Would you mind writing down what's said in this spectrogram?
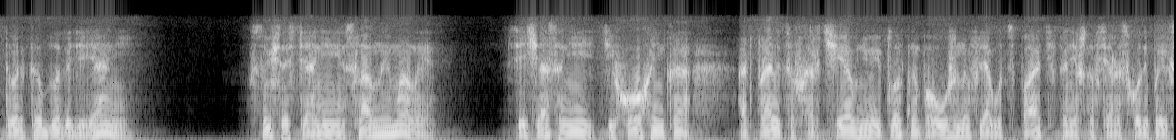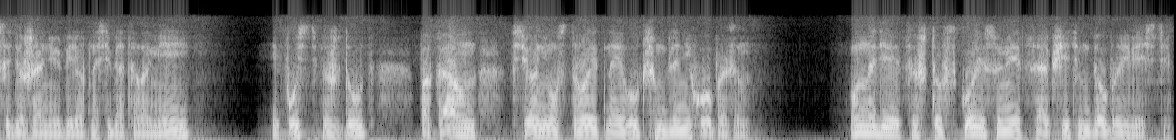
столько благодеяний. В сущности, они славные малые». Сейчас они тихохонько отправятся в харчевню и, плотно поужинав, лягут спать. Конечно, все расходы по их содержанию берет на себя Толомей. И пусть ждут, пока он все не устроит наилучшим для них образом. Он надеется, что вскоре сумеет сообщить им добрые вести.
